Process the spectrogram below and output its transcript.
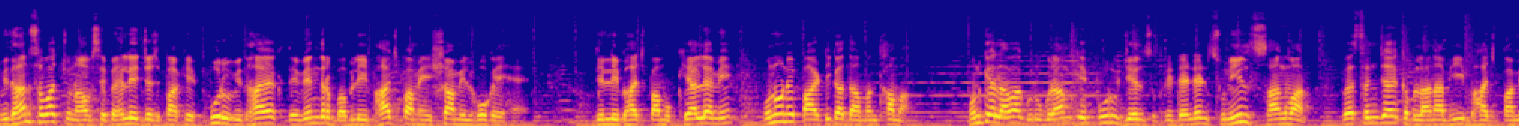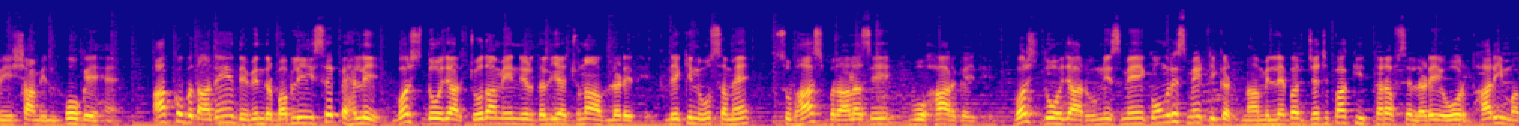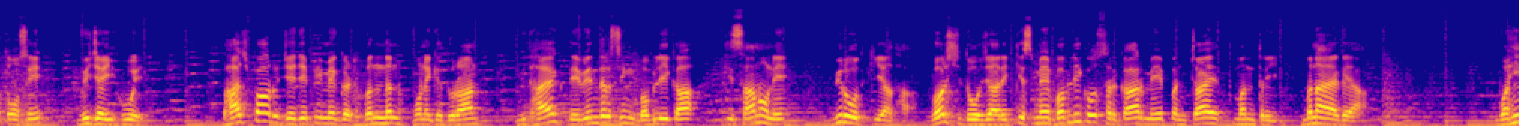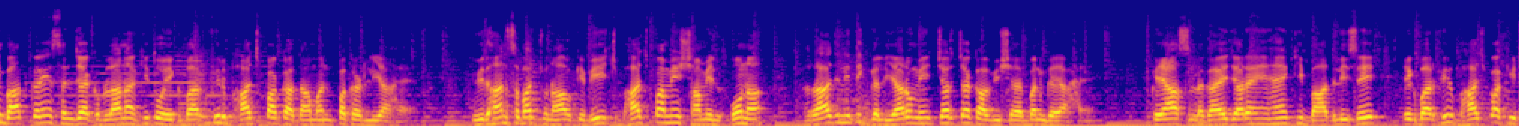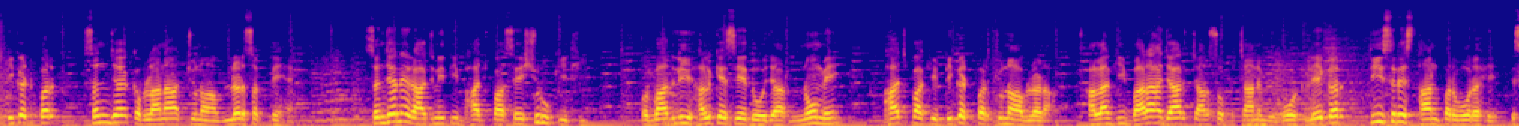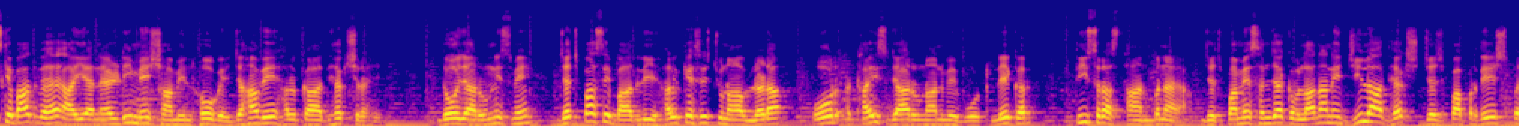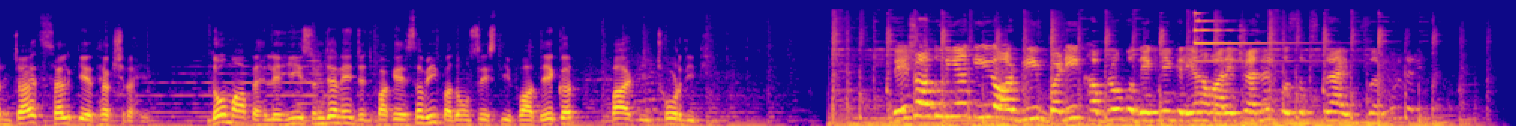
विधानसभा चुनाव से पहले जजपा के पूर्व विधायक देवेंद्र बबली भाजपा में शामिल हो गए हैं। दिल्ली भाजपा मुख्यालय में उन्होंने पार्टी का दामन थामा। उनके अलावा गुरुग्राम के पूर्व जेल सुप्रिंटेंडेंट सुनील सांगवान व संजय कबलाना भी भाजपा में शामिल हो गए हैं। आपको बता दें, देवेंद्र बबली इससे पहले वर्ष 2014 में निर्दलीय चुनाव लड़े थे, लेकिन उस समय सुभाष बराला से वो हार गए थे। वर्ष 2019 में कांग्रेस में टिकट न मिलने पर जजपा की तरफ़ से लड़े और भारी मतों से विजयी हुए। भाजपा और जेजेपी में गठबंधन होने के दौरान विधायक देवेंद्र सिंह बबली का किसानों ने विरोध किया था। वर्ष 2021 में बबली को सरकार में पंचायत मंत्री बनाया गया। वहीं बात करें संजय कबलाना की तो एक बार फिर भाजपा का दामन पकड़ लिया है। विधानसभा चुनाव के बीच भाजपा में शामिल होना राजनीतिक गलियारों में चर्चा का विषय बन गया है। कयास लगाए जा रहे हैं कि बादली से एक बार फिर भाजपा की टिकट पर संजय कबलाना चुनाव लड़ सकते हैं। संजय ने राजनीति भाजपा से शुरू की थी और बादली हल्के से 2009 में भाजपा की टिकट पर चुनाव लड़ा। हालाँकि बारह वोट लेकर तीसरे स्थान पर वो रहे। इसके बाद वह आईएनएलडी में शामिल हो गए, जहाँ वे हल्का अध्यक्ष रहे। 2019 में जजपा से बादली हल्के से चुनाव लड़ा और अट्ठाईस वोट लेकर तीसरा स्थान बनाया। जजपा में संजय कवलाना ने जिला अध्यक्ष, जजपा प्रदेश पंचायत सेल के अध्यक्ष रहे। दो माह पहले ही संजय ने जजपा के सभी पदों से इस्तीफा देकर पार्टी छोड़ दी थी। देश और दुनिया की और भी बड़ी खबरों को देखने के लिए हमारे चैनल को सब्सक्राइब ज़रूर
